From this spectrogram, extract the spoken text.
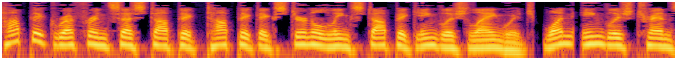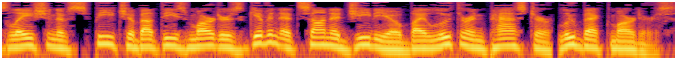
Topic references topic topic External links topic English language 1 English translation of speech about these martyrs given at San Egidio by Lutheran pastor Lübeck martyrs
